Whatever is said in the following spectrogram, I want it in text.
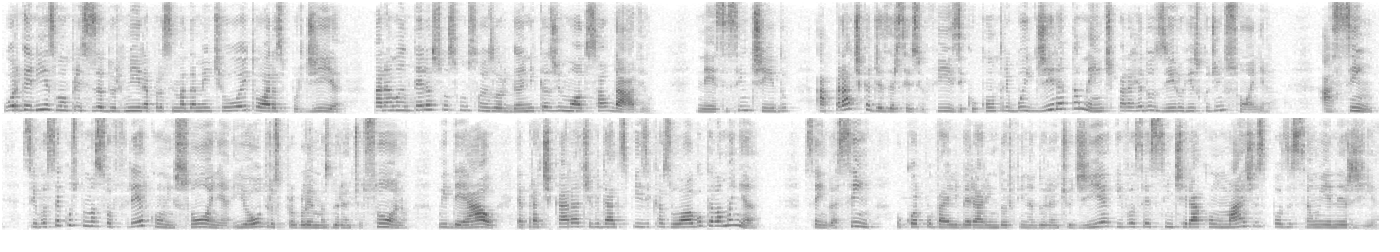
O organismo precisa dormir aproximadamente 8 horas por dia para manter as suas funções orgânicas de modo saudável. Nesse sentido, a prática de exercício físico contribui diretamente para reduzir o risco de insônia. Assim, se você costuma sofrer com insônia e outros problemas durante o sono, o ideal é praticar atividades físicas logo pela manhã. Sendo assim, o corpo vai liberar endorfina durante o dia e você se sentirá com mais disposição e energia.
